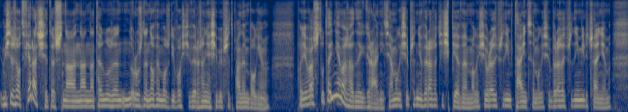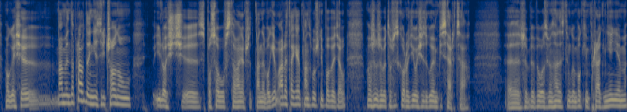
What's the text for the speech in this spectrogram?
myślę, że otwierać się też na, na, na te różne, różne nowe możliwości wyrażania siebie przed Panem Bogiem. Ponieważ tutaj nie ma żadnych granic. Ja mogę się przed nim wyrażać i śpiewem, mogę się wyrażać przed nim tańcem, mogę się wyrażać przed nim milczeniem. Mogę się... Mamy naprawdę niezliczoną ilość e, sposobów stawania przed Panem Bogiem, ale tak jak Pan słusznie powiedział, ważne, żeby to wszystko rodziło się z głębi serca e, żeby było związane z tym głębokim pragnieniem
